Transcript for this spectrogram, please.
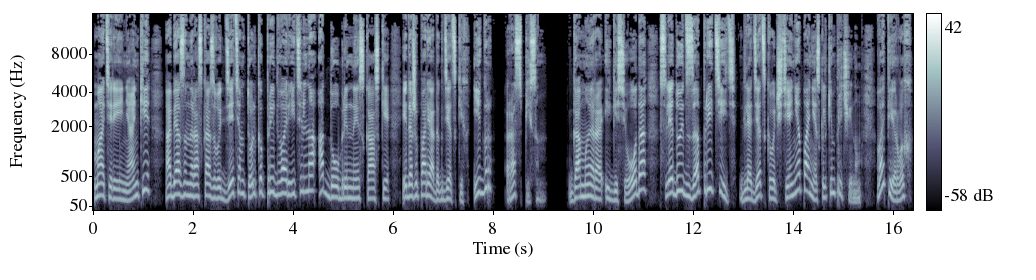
Матери и няньки обязаны рассказывать детям только предварительно одобренные сказки, и даже порядок детских игр расписан. Гомера и Гесиода следует запретить для детского чтения по нескольким причинам. Во-первых,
